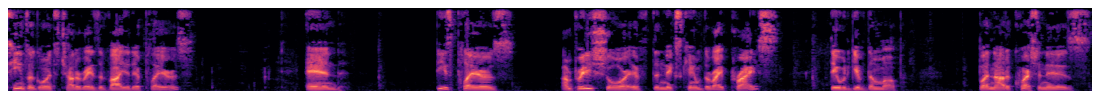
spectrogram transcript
teams are going to try to raise the value of their players. And these players, I'm pretty sure if the Knicks came with the right price, they would give them up. But now the question is,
